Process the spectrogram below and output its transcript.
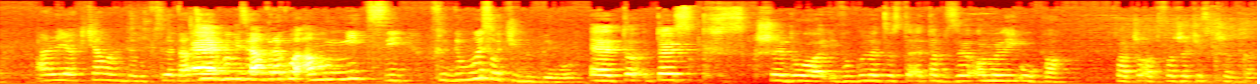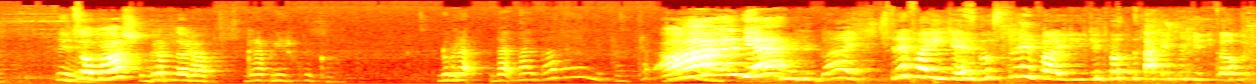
Ale ja chciałam tego pistoleta. Co E. jakby mi zabrakło amunicji? Wtedy łyso ci by było. E, to, to jest sk- skrzydło i w ogóle to jest etap z Only Upa. Patrz, otworzę ci skrzynkę. Ty, I co masz? Graplera. Grappling hook. Dobra, da, da, da, daj mi to. da- A nie! Daj, strefa idzie, no strefa idzie, no daj mi to.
